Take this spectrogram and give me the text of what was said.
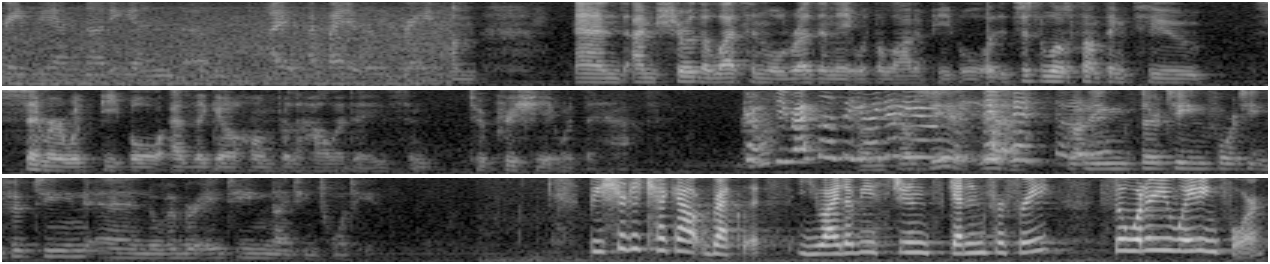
crazy and nutty, and um, I, I find it really great. um, and I'm sure the lesson will resonate with a lot of people. It's just a little something to simmer with people as they go home for the holidays and to appreciate what they have. Come see Reckless at Come, UIW. come see it. Yeah. Running 13, 14, 15, and November 18, 19, 20. Be sure to check out Reckless. UIW students get in for free. So what are you waiting for?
